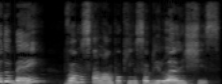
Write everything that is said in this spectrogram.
Tudo bem? Vamos falar um pouquinho sobre lanches.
